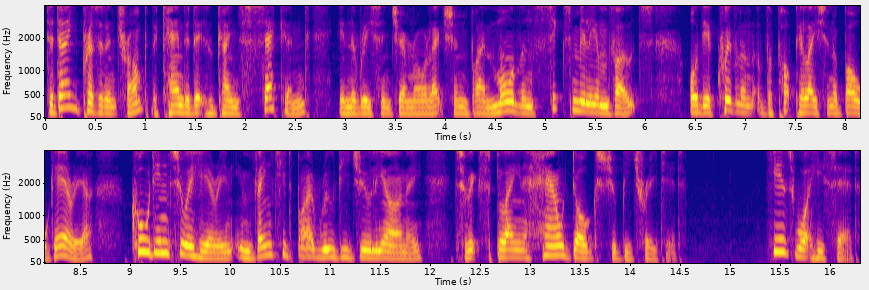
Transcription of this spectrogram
Today, President Trump, the candidate who came second in the recent general election by more than 6 million votes, or the equivalent of the population of Bulgaria, called into a hearing invented by Rudy Giuliani to explain how dogs should be treated. Here's what he said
